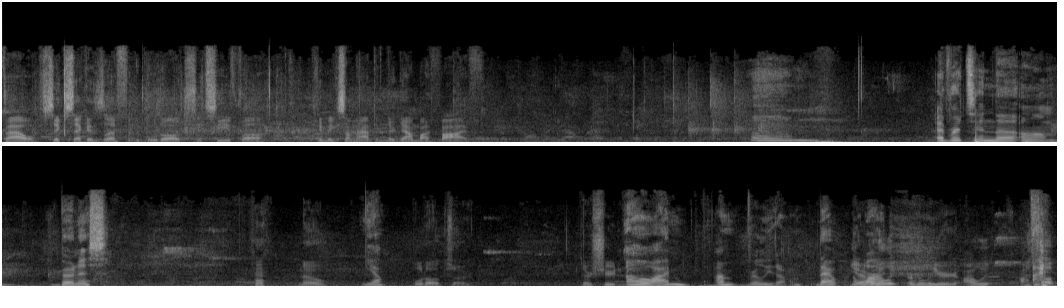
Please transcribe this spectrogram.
Foul. Six seconds left for the Bulldogs. Let's see if uh, can make something happen. They're down by five. Um, Everett's in the um bonus. No, Yeah. Bulldogs are. They're shooting. Oh, I'm I'm really dumb. That yeah, why- early, earlier I thought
